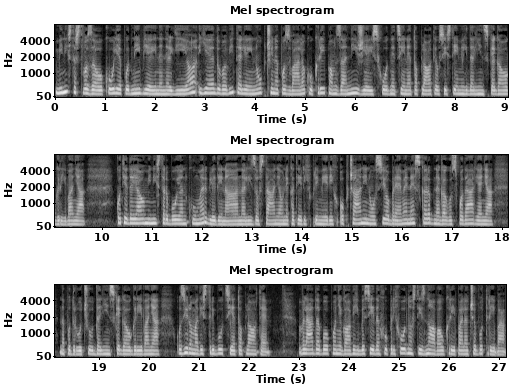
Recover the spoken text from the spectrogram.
Ministrstvo za okolje, podnebje in energijo je dobavitelje in občine pozvalo k ukrepom za nižje izhodne cene toplote v sistemih daljinskega ogrevanja. Kot je dejal minister Bojan Kumer, glede na analizo stanja v nekaterih primerjih občani nosijo breme neskrbnega gospodarjanja na področju daljinskega ogrevanja oziroma distribucije toplote. Vlada bo po njegovih besedah v prihodnosti znova ukrepala, če bo treba.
